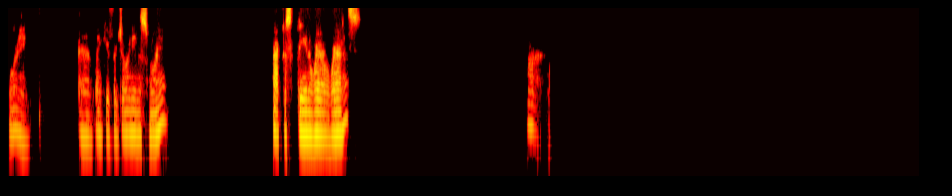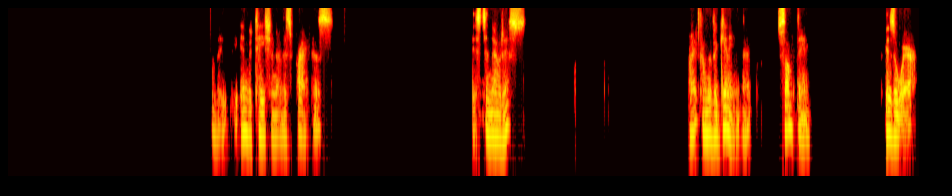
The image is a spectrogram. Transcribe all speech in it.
Morning. And thank you for joining this morning. Practice being aware of awareness. The, the invitation of this practice is to notice right from the beginning that something is aware,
